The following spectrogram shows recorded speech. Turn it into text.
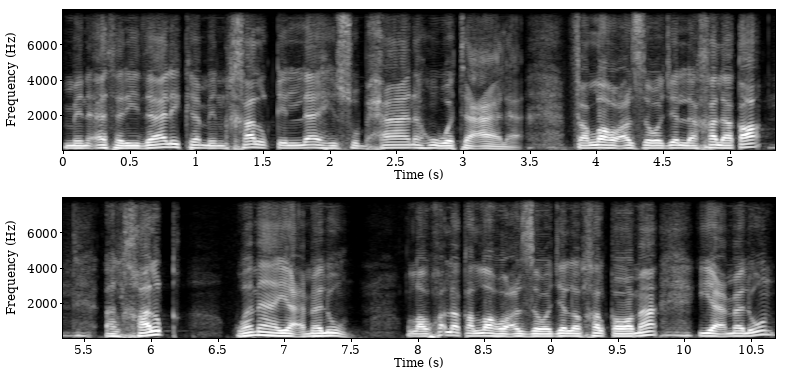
من أثر ذلك من خلق الله سبحانه وتعالى. فالله عز وجل خلق الخلق وما يعملون. الله خلق الله عز وجل الخلق وما يعملون.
